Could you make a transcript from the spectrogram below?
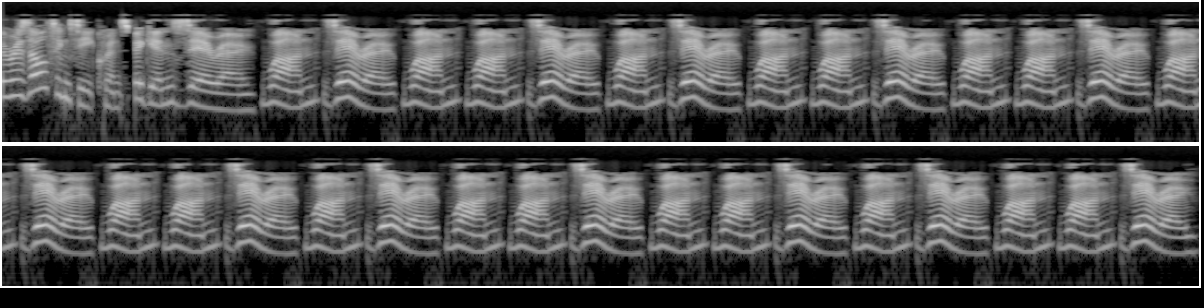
The resulting sequence begins 0, 1, 0, 1, 1, 0, 1, 0, 1, 1, 0, 1, 1, 0, 1, 0, 1, 1, 0, 1, 0, 1, 1, 0, 1, 1, 0, 1, 0, 1, 1, 0.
